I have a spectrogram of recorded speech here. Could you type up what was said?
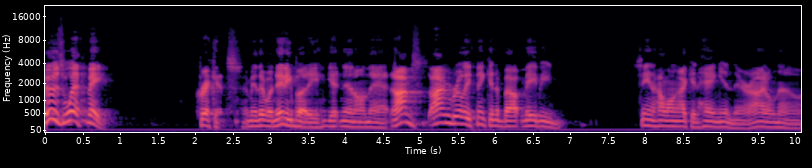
Who's with me? Crickets. I mean, there wasn't anybody getting in on that. And I'm, I'm really thinking about maybe seeing how long I can hang in there. I don't know.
